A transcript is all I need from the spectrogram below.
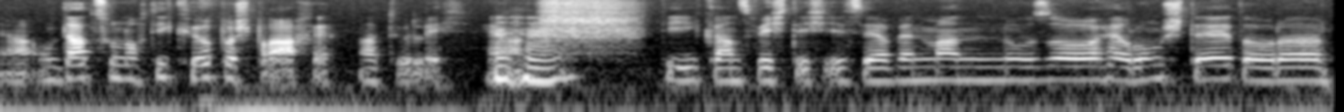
Ja. Und dazu noch die Körpersprache natürlich, ja, mhm. die ganz wichtig ist. Ja, wenn man nur so herumsteht oder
